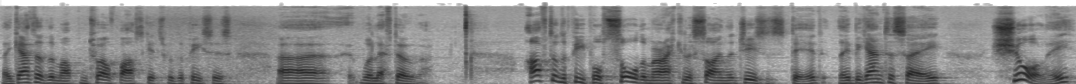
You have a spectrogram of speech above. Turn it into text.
They gathered them up, and 12 baskets with the pieces uh, were left over. After the people saw the miraculous sign that Jesus did, they began to say, Surely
